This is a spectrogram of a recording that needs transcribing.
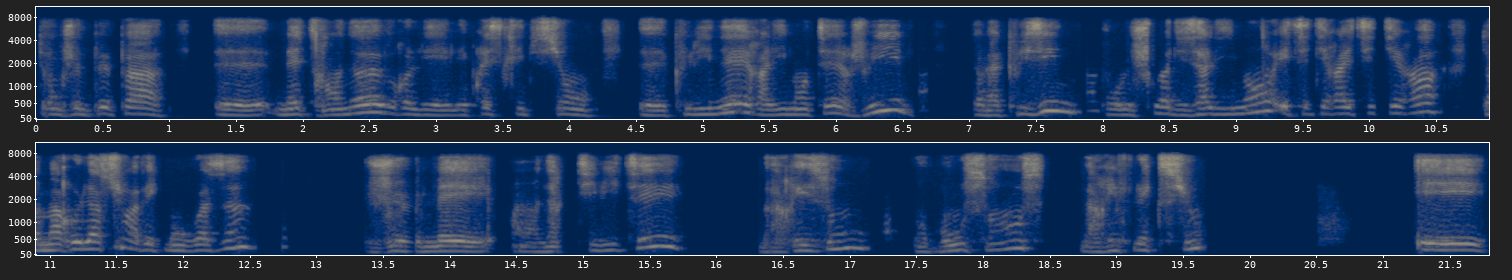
donc je ne peux pas euh, mettre en œuvre les, prescriptions euh, culinaires, alimentaires juives dans ma cuisine pour le choix des aliments, etc., etc. Dans ma relation avec mon voisin, je mets en activité ma raison, mon bon sens, ma réflexion. Et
